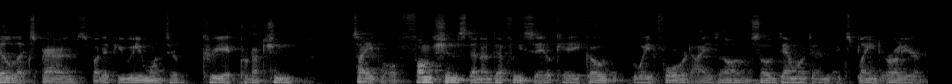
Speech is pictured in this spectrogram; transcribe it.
little experiments. But if you really want to create production type of functions, then I definitely say, okay, go the way forward I also demoed and explained earlier.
